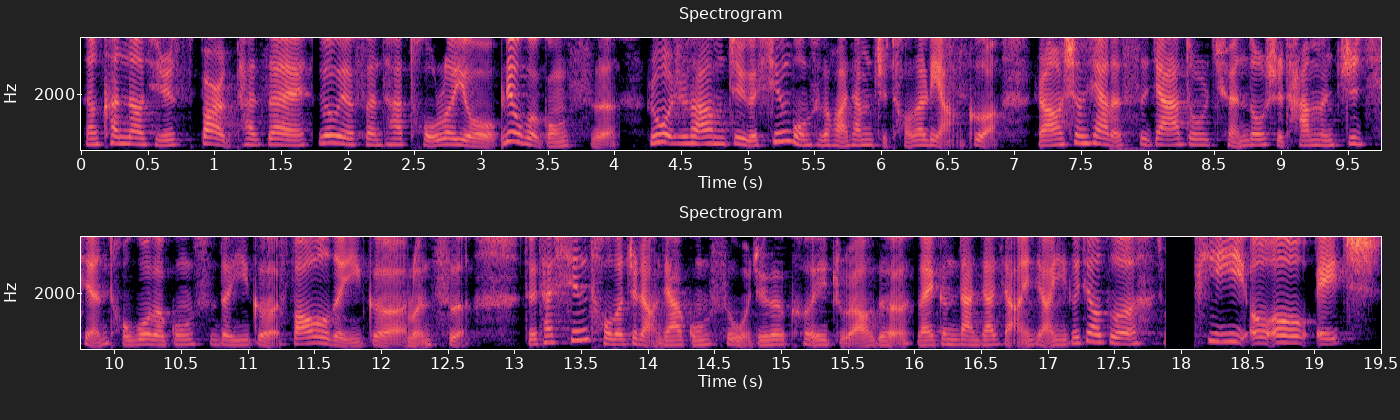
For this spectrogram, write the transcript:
但看到其实 Spark 它在六月份它投了有六个公司，如果是他们这个新公司的话，他们只投了两个，然后剩下的四家都全都是他们之前投过的公司的一个 follow 的一个轮次。对他新投的这两家公司，我觉得可以主要的来跟大家讲一讲，一个叫做 T E O O H。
